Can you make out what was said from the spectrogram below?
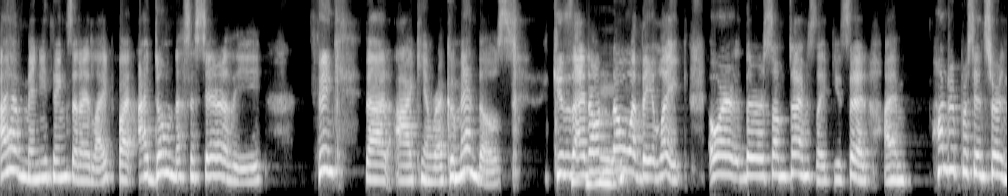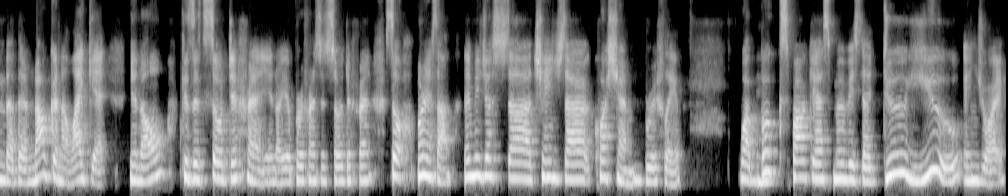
I have many things that I like but I don't necessarily think that I can recommend those because I don't know what they like or there are sometimes like you said I'm 100% certain that they're not gonna like it you know because it's so different you know your preference is so different so Maria-san let me just uh, change that question briefly what Mhm. books, podcasts, movies that do you enjoy?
